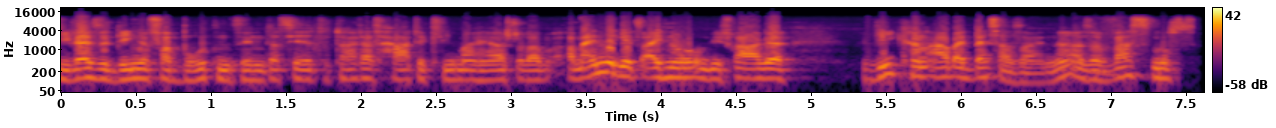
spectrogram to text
diverse Dinge verboten sind, dass hier total das harte Klima herrscht. Oder am Ende geht es eigentlich nur um die Frage, wie kann Arbeit besser sein? Ne? Also was muss,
